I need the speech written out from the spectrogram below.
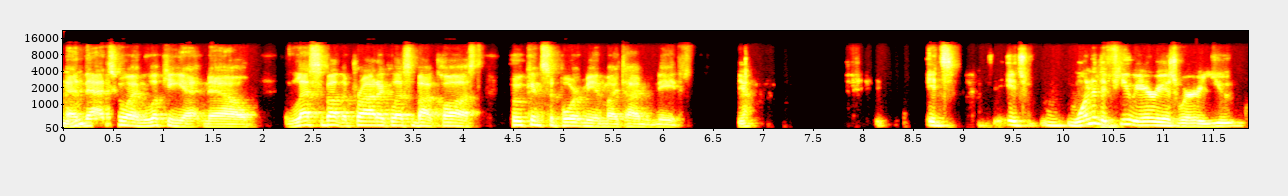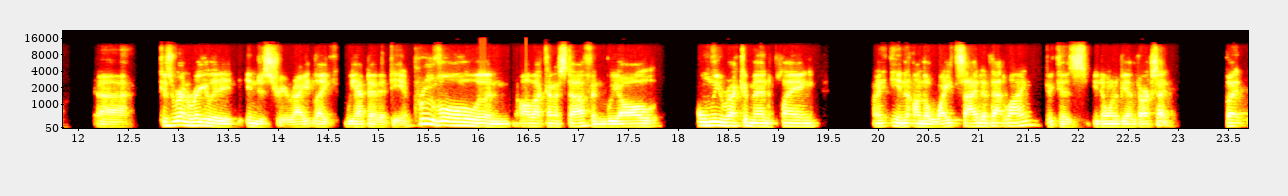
Mm-hmm. And that's who I'm looking at now. Less about the product, less about cost. Who can support me in my time of need? Yeah. It's it's one of the few areas where you uh because we're in a regulated industry, right? Like we have to have FDA approval and all that kind of stuff. And we all only recommend playing in on the white side of that line because you don't want to be on the dark side. But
